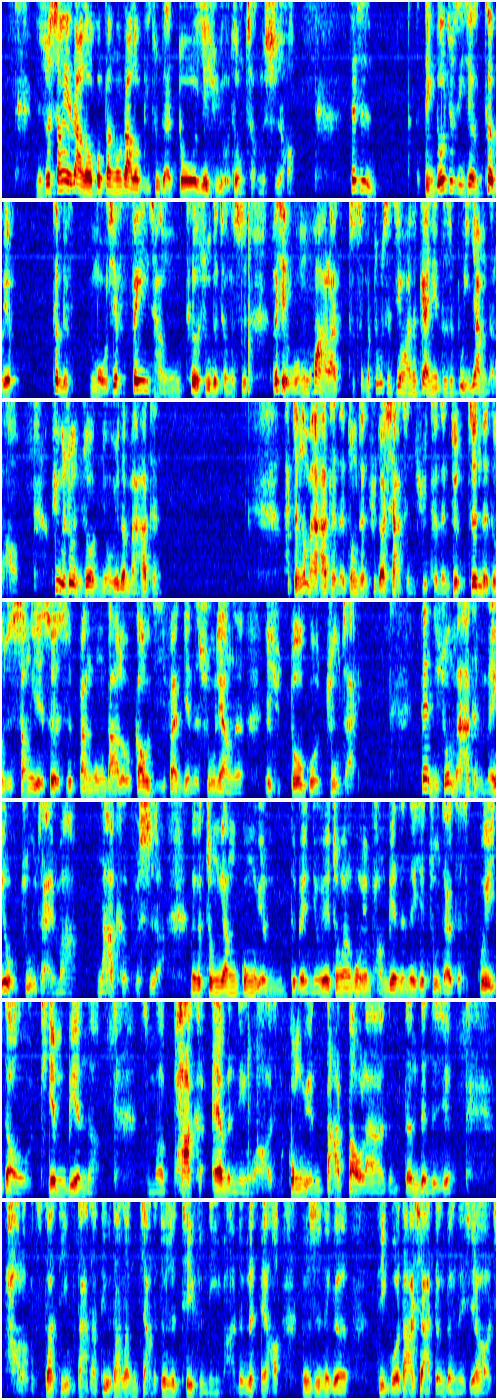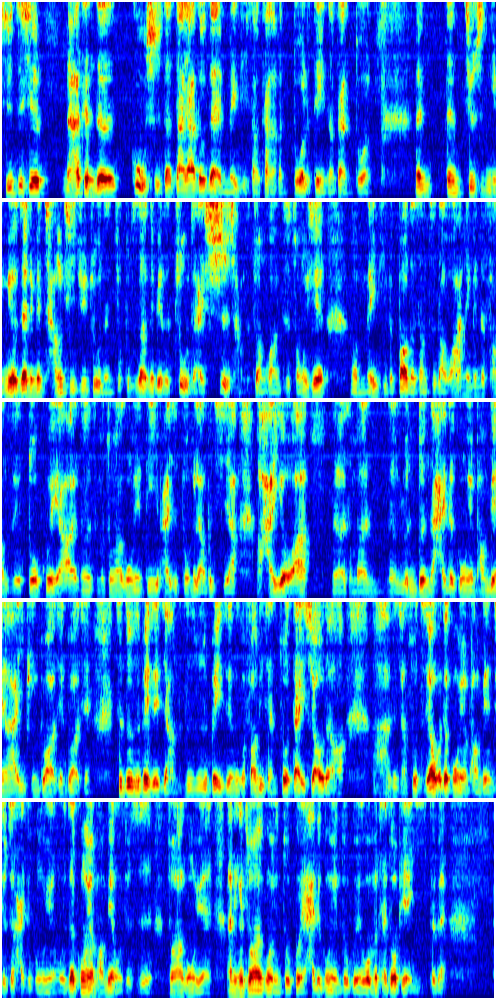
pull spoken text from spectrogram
你说商业大楼或办公大楼比住宅多，也许有这种城市哈。但是，顶多就是一些特别特别某些非常特殊的城市，而且文化啦，什么都市计划的概念都是不一样的了啊。譬如说，你说纽约的曼哈顿，它整个曼哈顿的中城区到下城区，可能就真的都是商业设施、办公大楼、高级饭店的数量呢，也许多过住宅。但你说曼哈顿没有住宅吗？那可不是啊，那个中央公园，对不对？纽约中央公园旁边的那些住宅可是贵到天边呐、什么 Park Avenue 啊，什么公园大道啦，等等这些。好了，知道第五大道，第五大道你讲的都是蒂芙尼嘛，对不对？哈，都是那个帝国大厦等等那些哈。其实这些曼哈顿的故事，但大家都在媒体上看了很多了，电影上看很多了。但但就是你没有在那边长期居住呢，你就不知道那边的住宅市场的状况。就是从一些呃媒体的报道上知道，哇，那边的房子有多贵啊！那个什么中央公园第一排是多么了不起啊！啊，还有啊，呃什么那伦敦的海德公园旁边啊，一平多少钱多少钱？这都是被谁讲的？这都是被一些那个房地产做代销的啊！啊，就讲说只要我在公园旁边就是海德公园，我在公园旁边我就是中央公园啊！你看中央公园多贵，海德公园多贵，我们才多便宜，对不对？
